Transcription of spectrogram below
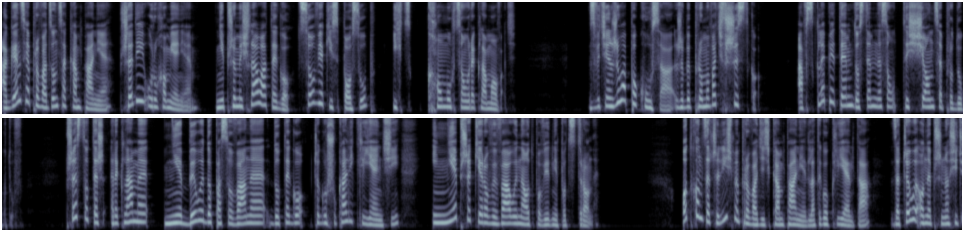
Agencja prowadząca kampanię przed jej uruchomieniem nie przemyślała tego, co w jaki sposób i komu chcą reklamować. Zwyciężyła pokusa, żeby promować wszystko, a w sklepie tym dostępne są tysiące produktów. Przez to też reklamy nie były dopasowane do tego, czego szukali klienci i nie przekierowywały na odpowiednie podstrony. Odkąd zaczęliśmy prowadzić kampanię dla tego klienta, zaczęły one przynosić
